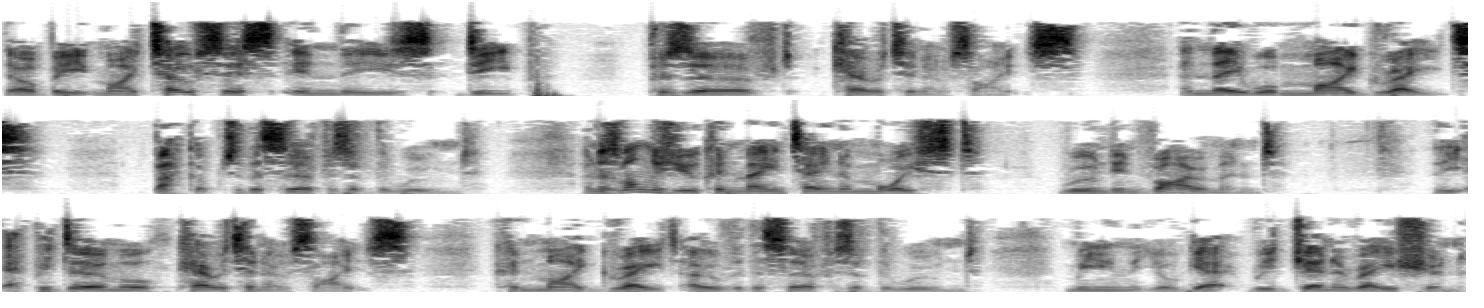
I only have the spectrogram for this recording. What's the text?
there'll be mitosis in these deep preserved keratinocytes, and they will migrate back up to the surface of the wound. And as long as you can maintain a moist wound environment, the epidermal keratinocytes can migrate over the surface of the wound, meaning that you'll get regeneration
